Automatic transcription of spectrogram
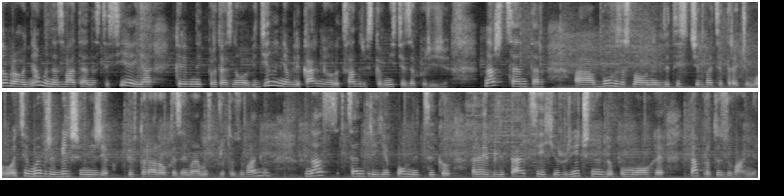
Доброго дня, мене звати Анастасія. Я керівник протезного відділення в лікарні Олександрівська в місті Запоріжжя. Наш центр був заснований в 2023 році. Ми вже більше ніж як півтора роки займаємось протезуванням. У нас в центрі є повний цикл реабілітації, хірургічної допомоги та протезування.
